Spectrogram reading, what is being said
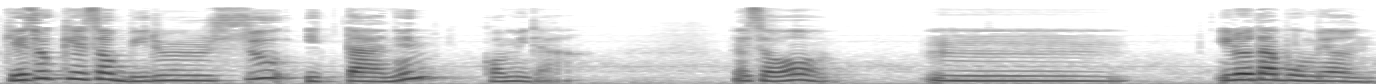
계속해서 미룰 수 있다는 겁니다. 그래서 음 이러다 보면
